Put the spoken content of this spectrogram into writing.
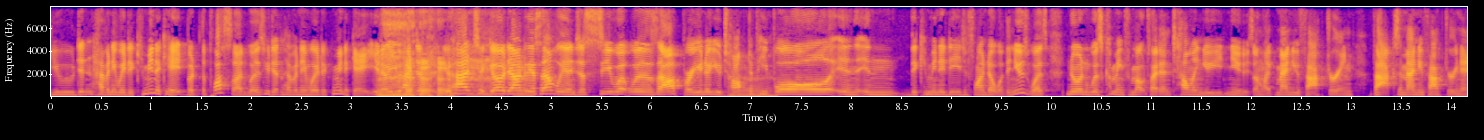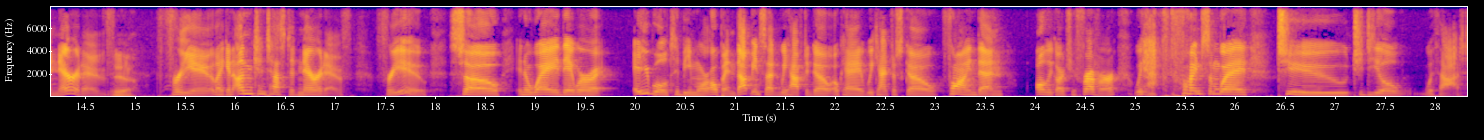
you didn't have any way to communicate, but the plus side was you didn't have any way to communicate. You know you had to you had to go down to the assembly and just see what was up, or you know you talk to people in in the community to find out what the news was. No one was coming from outside and telling you news and like manufacturing facts and manufacturing a narrative yeah, for you, like an uncontested narrative for you. So in a way, they were able to be more open. That being said, we have to go. Okay, we can't just go. Fine, then oligarchy forever. We have to find some way to to deal with that.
